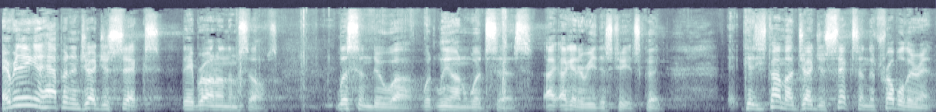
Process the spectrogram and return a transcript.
Everything that happened in Judges 6, they brought on themselves. Listen to uh, what Leon Wood says. I, I got to read this to you, it's good. Because he's talking about Judges 6 and the trouble they're in.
